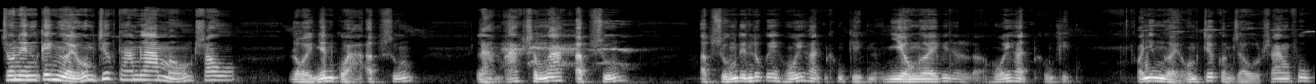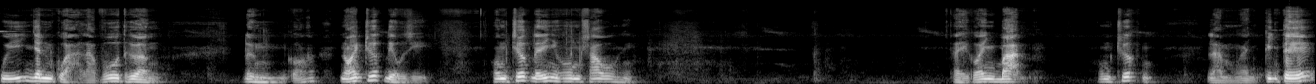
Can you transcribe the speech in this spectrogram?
Cho nên cái người hôm trước tham lam mà hôm sau, rồi nhân quả ập xuống, làm ác, sống ác ập xuống. Ập xuống đến lúc ấy hối hận không kịp nữa. Nhiều người bây giờ là hối hận không kịp có những người hôm trước còn giàu sang phú quý, nhân quả là vô thường. Đừng có nói trước điều gì. Hôm trước đấy như hôm sau thì thầy có anh bạn, hôm trước làm ngành kinh tế,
